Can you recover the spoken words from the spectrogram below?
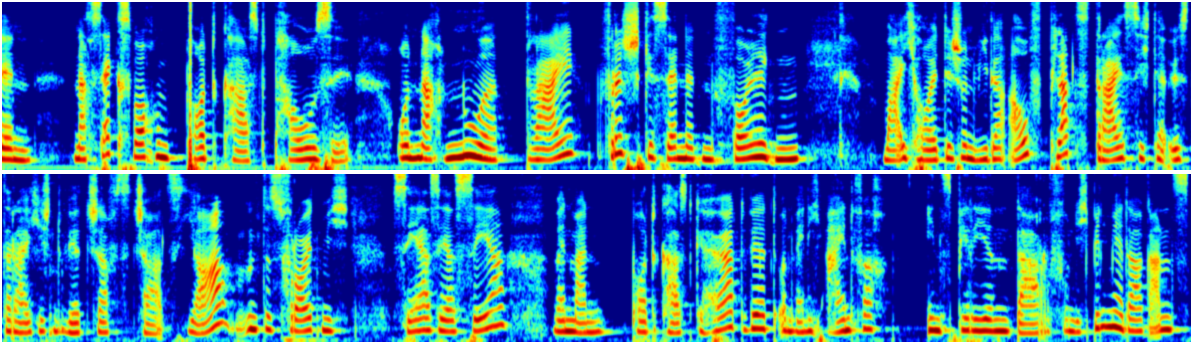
Denn nach sechs Wochen Podcast-Pause und nach nur drei frisch gesendeten Folgen war ich heute schon wieder auf Platz 30 der österreichischen Wirtschaftscharts. Ja, und das freut mich sehr, sehr, sehr, wenn mein Podcast gehört wird und wenn ich einfach inspirieren darf. Und ich bin mir da ganz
